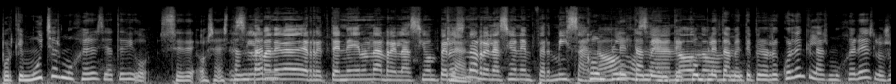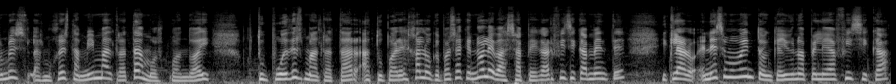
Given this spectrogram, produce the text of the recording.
porque muchas mujeres, ya te digo, se, o sea, están es la manera de retener una relación, pero es una relación enfermiza, ¿no? Completamente, completamente, pero recuerden que las mujeres, los hombres, las mujeres también maltratamos cuando hay tú puedes maltratar a tu pareja, lo que pasa es que no le vas a pegar físicamente y claro, en ese momento en que hay una pelea física,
